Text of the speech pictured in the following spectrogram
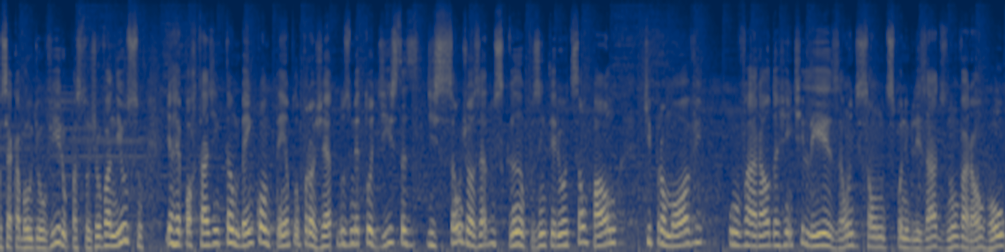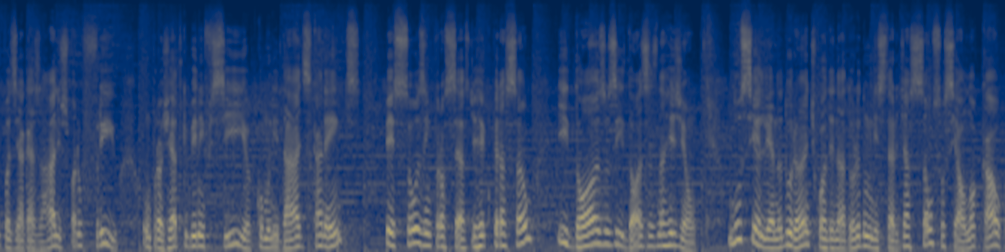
Você acabou de ouvir o pastor Giovanilson e a reportagem também contempla o projeto dos metodistas de São José dos Campos, interior de São Paulo, que promove o Varal da Gentileza, onde são disponibilizados num varal roupas e agasalhos para o frio, um projeto que beneficia comunidades carentes, pessoas em processo de recuperação e idosos e idosas na região. Lúcia Helena Durante, coordenadora do Ministério de Ação Social Local,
